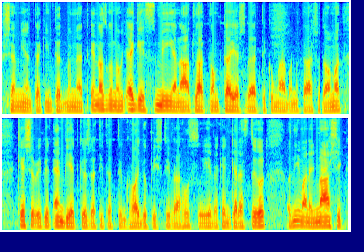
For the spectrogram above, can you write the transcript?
semmilyen tekintetben, mert én azt gondolom, hogy egész mélyen átláttam teljes vertikumában a társadalmat. Később egyébként NBA-t közvetítettünk Hajdú Pistivel hosszú éveken keresztül, az nyilván egy másik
